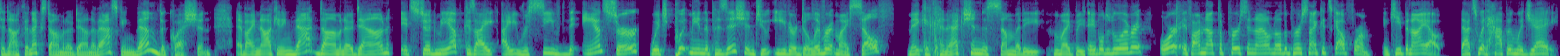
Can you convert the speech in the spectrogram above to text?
to knock the next domino down of asking them the question. And by knocking that domino down, it stood me up because I, I received the answer, which put me in the position to either deliver it myself, make a connection to somebody who might be able to deliver it, or if I'm not the person and I don't know the person, I could scout for them and keep an eye out. That's what happened with Jay.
